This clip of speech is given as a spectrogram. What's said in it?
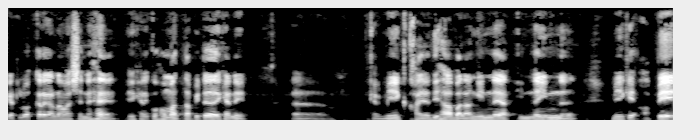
ගැටලුවක් කරගන්න අවශ්‍ය නැහැ. ඒ කියන්නේ කොහොමත් අපිට ඒ කියන්නේ කියන්නේ මේ කය දිහා බලන් ඉන්න ඉන්න ඉන්න මේකේ අපේ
